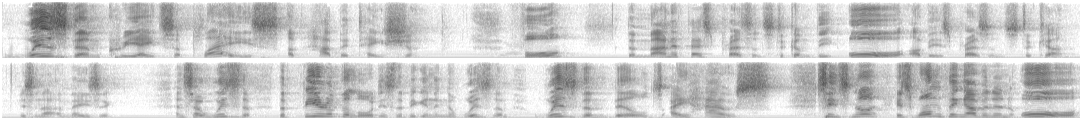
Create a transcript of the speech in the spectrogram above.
Wisdom creates a place of habitation for the manifest presence to come, the awe of his presence to come. Isn't that amazing? And so, wisdom, the fear of the Lord is the beginning of wisdom. Wisdom builds a house. See, it's not, it's one thing having an awe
